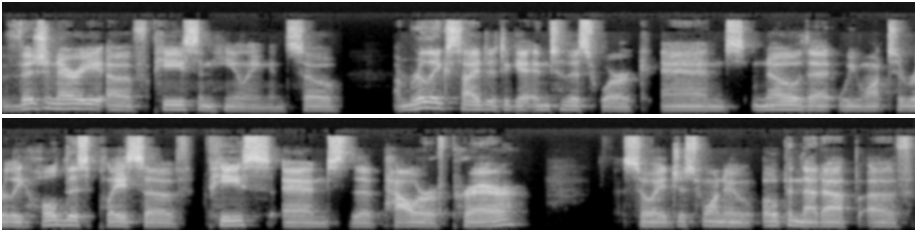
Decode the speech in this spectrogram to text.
visionary of peace and healing. And so I'm really excited to get into this work and know that we want to really hold this place of peace and the power of prayer. So I just want to open that up of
